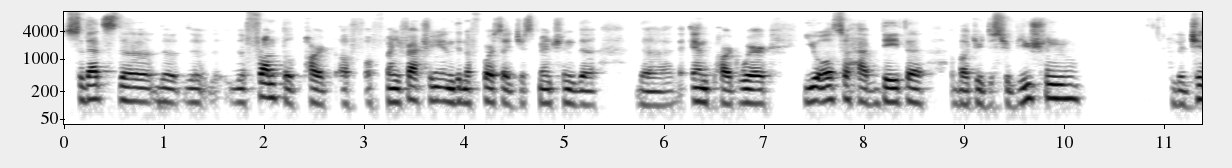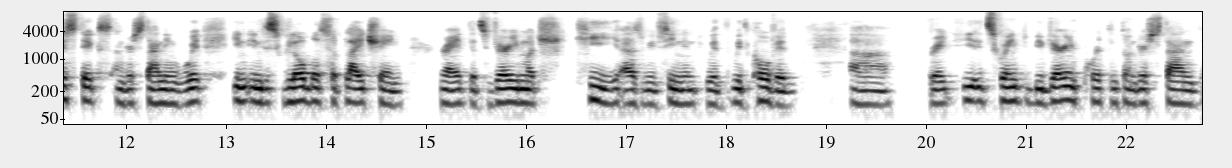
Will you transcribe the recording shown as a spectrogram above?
so that's the, the, the, the, frontal part of, of manufacturing. And then of course, I just mentioned the, the, the end part where you also have data about your distribution, logistics, understanding which in, in this global supply chain, right? That's very much key as we've seen in, with, with COVID. Uh, right? It's going to be very important to understand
